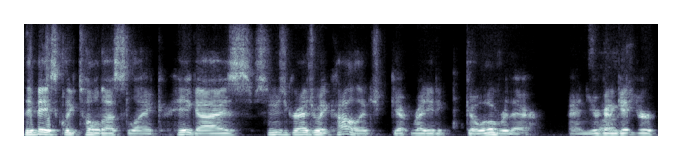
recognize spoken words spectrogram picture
they basically told us like, "Hey guys, as soon as you graduate college, get ready to go over there, and you're gonna get your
